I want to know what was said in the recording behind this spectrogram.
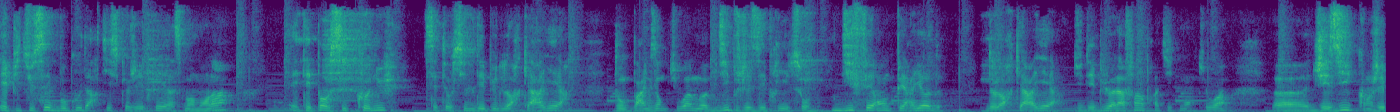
Et puis tu sais, beaucoup d'artistes que j'ai pris à ce moment-là n'étaient pas aussi connus. C'était aussi le début de leur carrière. Donc par exemple, tu vois, Mob Deep, je les ai pris sur différentes périodes de leur carrière, du début à la fin pratiquement, tu vois. Euh, Jay-Z, quand je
